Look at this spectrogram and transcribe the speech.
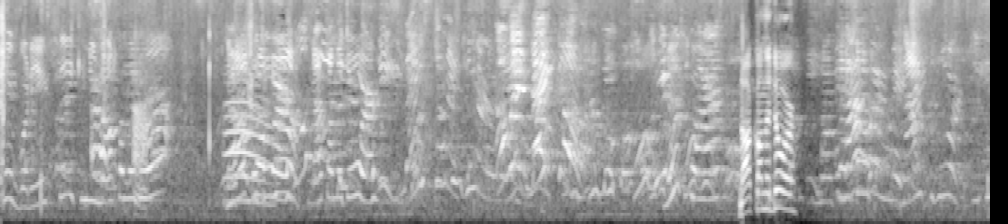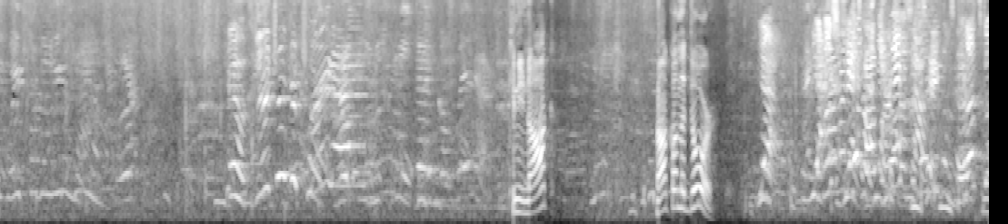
Hey, what do you say? Can you knock on the door? Knock on the door. Knock on the door. Knock on the door. Nice work. You can wait for the little one. Yes, do trick or treat. Can you knock? Knock on the door. Yeah. Yeah. Let's go to the next house. Let's go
